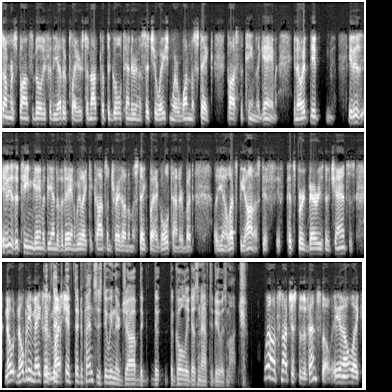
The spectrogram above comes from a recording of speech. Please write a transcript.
some responsibility for the other players to not put the goaltender in a situation where one mistake costs the team the game. You know, it it it is it is a team game at the end of the day, and we like to concentrate on a mistake by a goaltender. But you know, let's be honest: if if Pittsburgh buries their chances, no nobody makes If as the, much. if the defense is doing their job, the, the the goalie doesn't have to do as much. Well, it's not just the defense, though. You know, like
